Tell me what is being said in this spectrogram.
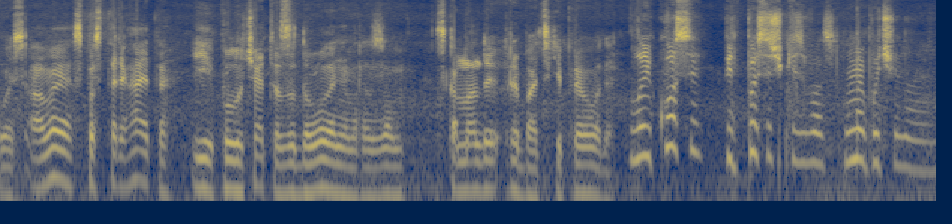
Ось, а ви спостерігайте і получайте задоволенням разом з командою рибацькі пригоди. Лайкоси, підписочки з вас. Ми починаємо.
